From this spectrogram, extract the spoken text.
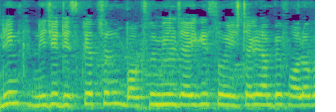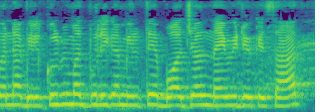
लिंक नीचे डिस्क्रिप्शन बॉक्स में मिल जाएगी सो इंस्टाग्राम पे फॉलो करना बिल्कुल भी मत भूलिएगा। मिलते हैं बहुत जल्द नए वीडियो के साथ।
